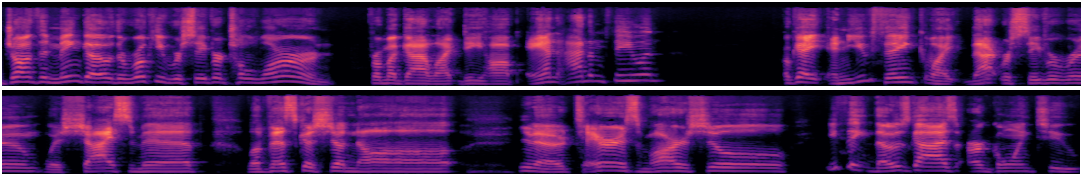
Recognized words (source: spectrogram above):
Jonathan Mingo, the rookie receiver, to learn from a guy like D Hop and Adam Thielen? Okay, and you think like that receiver room with Shi Smith, Laviska Shenault, you know, Terrace Marshall, you think those guys are going to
